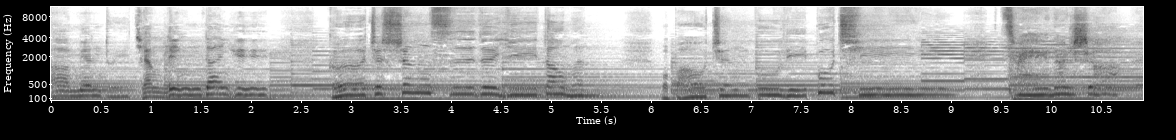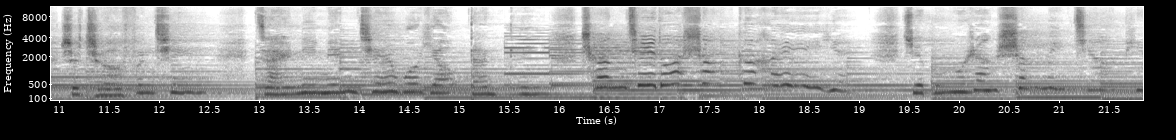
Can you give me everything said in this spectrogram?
哪怕面对枪林弹雨，隔着生死的一道门，我保证不离不弃。最难舍是这份情，在你面前我要淡定，撑起多少个黑夜，绝不让生命交替。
